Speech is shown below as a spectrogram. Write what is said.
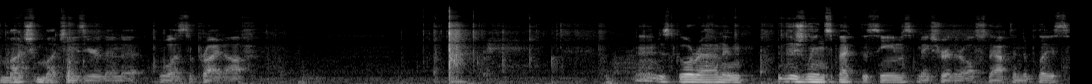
Much, much easier than it was to pry it off. And just go around and visually inspect the seams, make sure they're all snapped into place.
